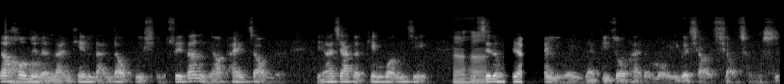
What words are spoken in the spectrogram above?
那后面的蓝天蓝到不行，所以当你要拍照呢，你要加个偏光镜，你真的会让他以为你在地中海的某一个小小城市。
